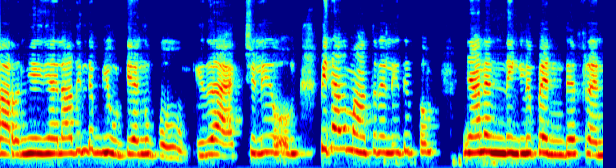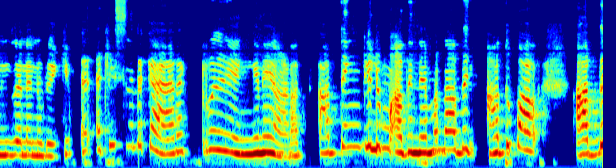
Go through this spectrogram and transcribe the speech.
പറഞ്ഞു കഴിഞ്ഞാൽ അതിന്റെ ബ്യൂട്ടി അങ്ങ് പോവും. ഇത് ആക്ച്വലി പിന്നെ അത് മാത്രമല്ല ഇതിപ്പം ഞാൻ എന്തെങ്കിലും ഇപ്പൊ എന്റെ ഫ്രണ്ട്സ് തന്നെ എന്നോട് ചോദിക്കും അറ്റ്ലീസ്റ്റ് നിന്റെ ക്യാരക്ടർ എങ്ങനെയാണ്? അതെങ്കിലും അതിനെ അത് അത് അത്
